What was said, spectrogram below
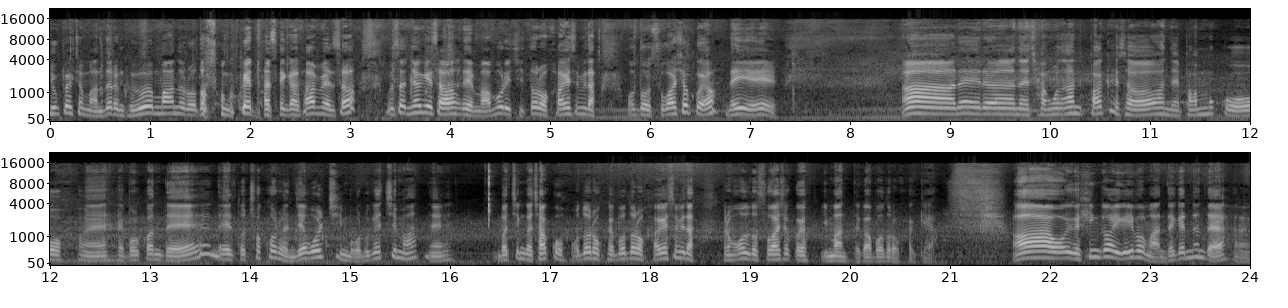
600점 만드는 그것만으로도 성공했다 생각하면서 우선 여기서 네, 마무리 짓도록 하겠습니다. 오늘도 수고하셨고요. 내일 아 내일은 네, 창문 안 밖에서 네, 밥 먹고 네, 해볼 건데 내일 또 초콜 언제 올지 모르겠지만 네, 멋진 거 잡고 오도록 해보도록 하겠습니다. 그럼 오늘도 수고하셨고요. 이만 들어가 보도록 할게요. 아 어, 이거 흰 거 이거 입으면 안 되겠는데. 아,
